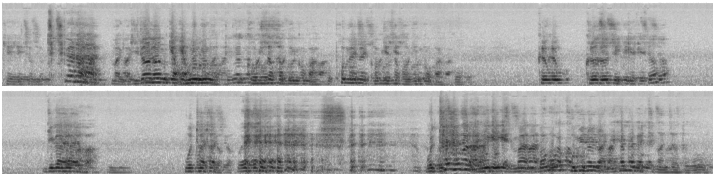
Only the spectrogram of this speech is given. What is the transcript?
이렇게 좀 특별한 막 이런 게 없는 것 같아요. 거기서 거긴 것 같고 포맷이 거기서 거긴 것 같고 그럼 그럴 수도 있겠죠. 네가 해봐. 음. 못하죠. 왜? 못하는 건 아니겠지만 뭔가 고민을 많이 해보겠지만 저도.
